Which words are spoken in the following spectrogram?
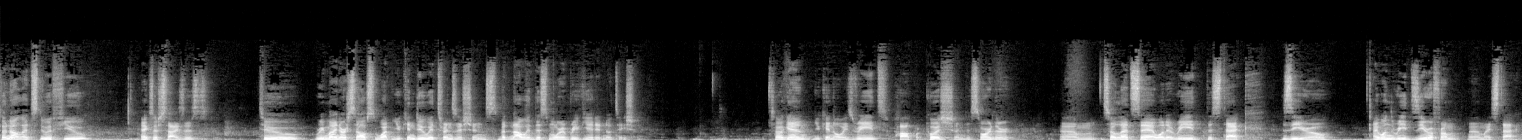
So now let's do a few exercises to remind ourselves what you can do with transitions, but now with this more abbreviated notation. So again, you can always read pop or push in this order. Um, so let's say I want to read the stack zero. I want to read zero from uh, my stack.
